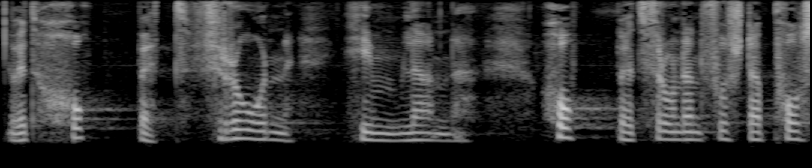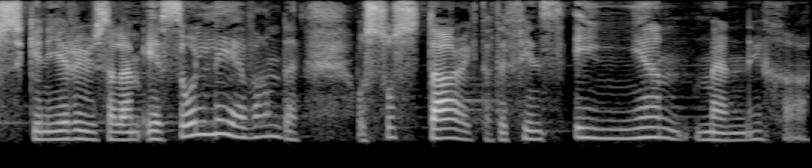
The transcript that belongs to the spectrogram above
Du vet, hoppet från himlen, hoppet från den första påsken i Jerusalem är så levande och så starkt att det finns ingen människa,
